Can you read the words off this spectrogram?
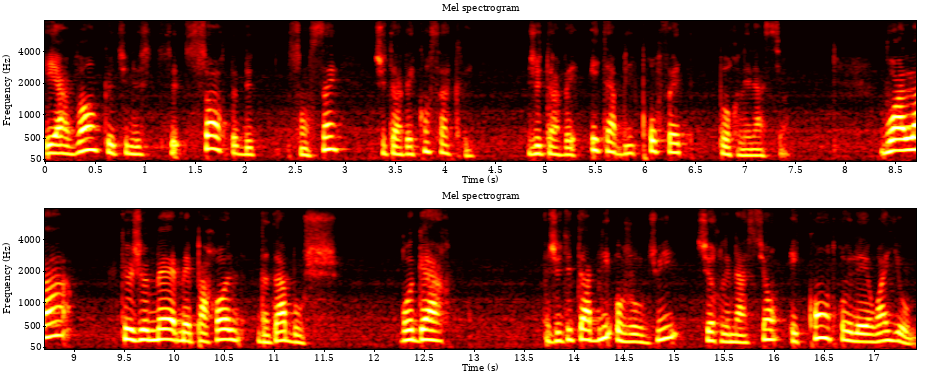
Et avant que tu ne sortes de son sein, je t'avais consacré. Je t'avais établi prophète pour les nations. Voilà que je mets mes paroles dans ta bouche. Regarde, je t'établis aujourd'hui sur les nations et contre les royaumes.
